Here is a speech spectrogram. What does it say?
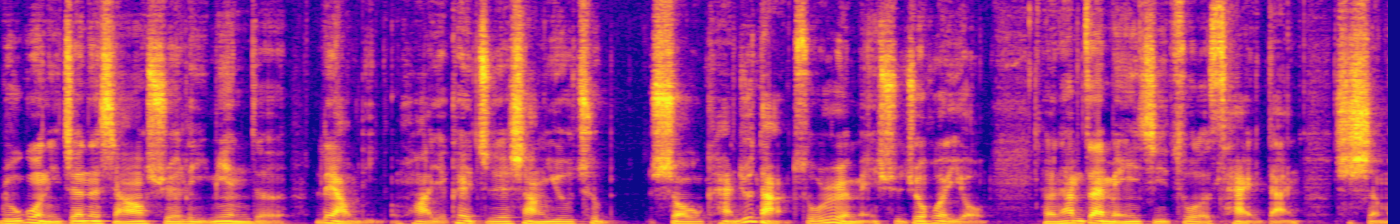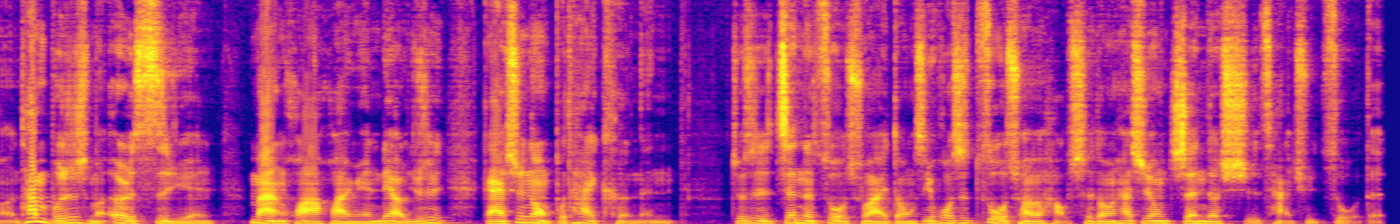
如果你真的想要学里面的料理的话，也可以直接上 YouTube 收看，就打昨日的美食就会有，可能他们在每一集做的菜单是什么。他们不是什么二次元漫画还原料理，就是感觉是那种不太可能，就是真的做出来的东西，或是做出来的好吃的东西，它是用真的食材去做的。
